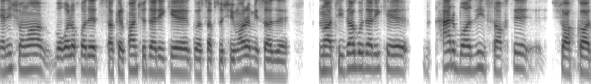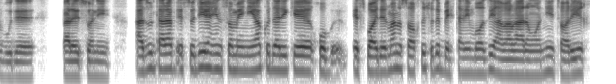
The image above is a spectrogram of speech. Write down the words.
یعنی شما به قول خودت ساکر پانچو داری که گوستاف سوشیما رو می‌سازه. ناتی داگو داری که هر بازی ساخته شاهکار بوده برای سونی. از اون طرف استودیو اینسومینیاکو داری که خب اسپایدرمن رو ساخته شده بهترین بازی ابرقهرمانی تاریخ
